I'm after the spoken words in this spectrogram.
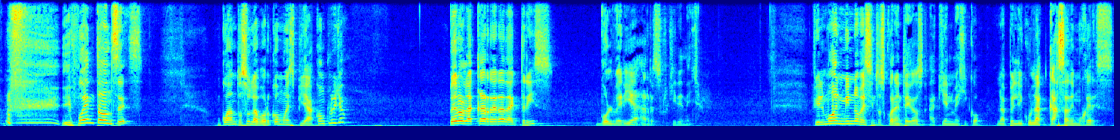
y fue entonces cuando su labor como espía concluyó. Pero la carrera de actriz volvería a resurgir en ella. Filmó en 1942, aquí en México, la película Casa de Mujeres.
